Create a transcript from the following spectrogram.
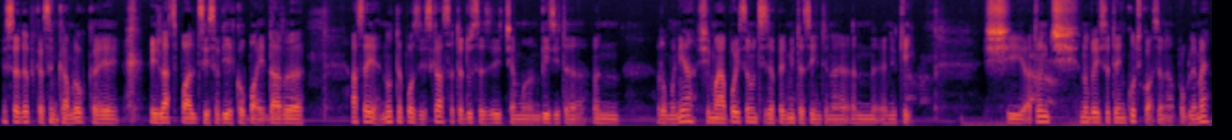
Este drept că sunt cam rău că îi las pe alții să fie cobai, dar uh, asta e, nu te poți risca să te duci, să zicem, în vizită în România și mai apoi să nu ți se permite să intri în, în, în UK. Și atunci nu vrei să te încurci cu asemenea probleme,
